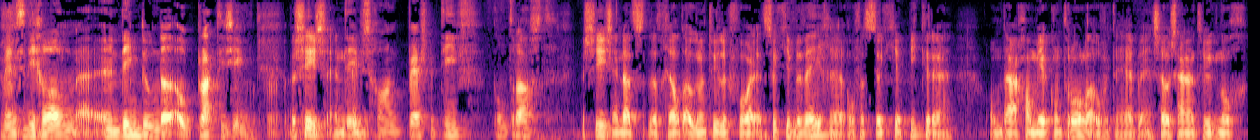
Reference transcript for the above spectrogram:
mensen die gewoon eh, hun ding doen, dat ook praktische in- Precies. En, en- tips. Gewoon perspectief, contrast. precies. en dat, dat geldt ook natuurlijk voor het stukje bewegen of het stukje piekeren. Om daar gewoon meer controle over te hebben. En zo zijn er natuurlijk nog,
